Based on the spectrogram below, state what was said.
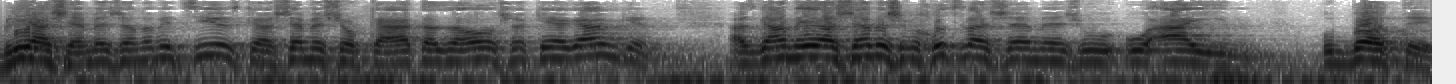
בלי השמש אין לו מציאות, כי השמש שוקעת, אז האור שוקע גם כן. אז גם עיר השמש מחוץ לשמש הוא, הוא עין, הוא בוטל.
